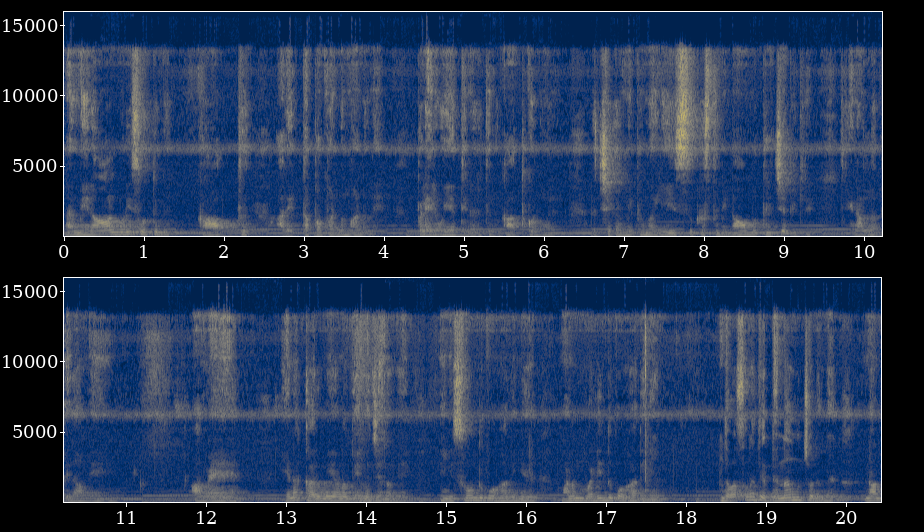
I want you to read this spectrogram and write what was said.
நன்மை நாள் முடி சுத்துங்க. காத்து அதை தப்ப பண்ணுமானவனே. பிள்ளைகளை உயர்த்தி நிறுத்துங்க காத்து கொள்ளுங்கள். ரட்சகர் மீட்புமாக இயேசு கிறிஸ்துவின் நாமத்தில் ஜெபிக்கிறேன். என் நல்ல பிதாமே ஆமென். எனக்கு அருமையான தேவஜனமே நீங்கள் சோர்ந்து போகாதீங்க மனம் மடிந்து போகாதீங்க. இந்த வசனத்தை தினமும் சொல்லுங்கள் நான்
